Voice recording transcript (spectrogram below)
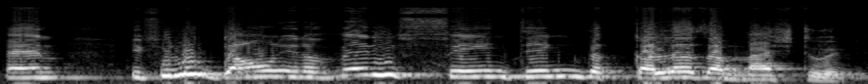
And if you look down in a very faint thing, the colors are matched to it.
